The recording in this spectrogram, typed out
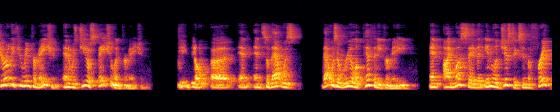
purely through information, and it was geospatial information. You, know, uh, and and so that was that was a real epiphany for me. And I must say that in logistics, in the freight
